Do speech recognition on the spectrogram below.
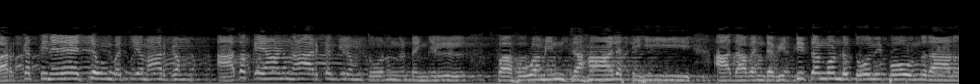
ബർക്കത്തിന് ഏറ്റവും പറ്റിയ മാർഗം അതൊക്കെയാണെന്ന് ആർക്കെങ്കിലും തോന്നുന്നുണ്ടെങ്കിൽ ഫഹുവമിൻ ജഹാലത്തിഹി. അതവന്റെ വിഡ്ഢിത്തം കൊണ്ട് തോന്നിപ്പോകുന്നതാണ്.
